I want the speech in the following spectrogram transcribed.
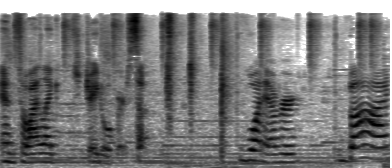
and so I like it straight over, so whatever. Bye.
